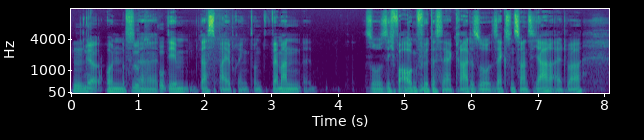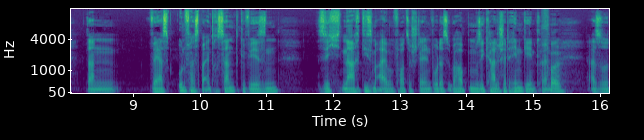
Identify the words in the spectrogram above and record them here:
Hm. Ja, und äh, dem das beibringt. Und wenn man äh, so sich vor Augen führt, dass er gerade so 26 Jahre alt war, dann wäre es unfassbar interessant gewesen, sich nach diesem Album vorzustellen, wo das überhaupt musikalisch hätte hingehen können. Voll. Also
